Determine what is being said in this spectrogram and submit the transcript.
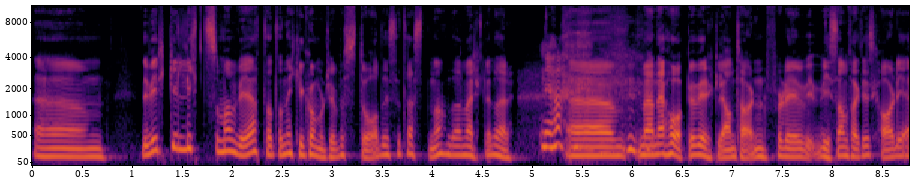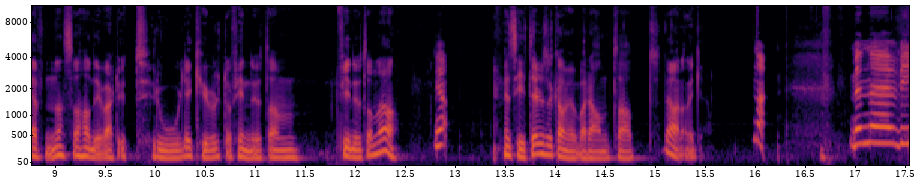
Um, det virker litt som han vet at han ikke kommer til å bestå disse testene. Det er merkelig, det her. Ja. Um, men jeg håper jo virkelig han tar den. Fordi hvis han faktisk har de evnene, så hadde det jo vært utrolig kult å finne ut om, finne ut om det. da. Ja. Men hittil så kan vi jo bare anta at det har han ikke. Men eh, vi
